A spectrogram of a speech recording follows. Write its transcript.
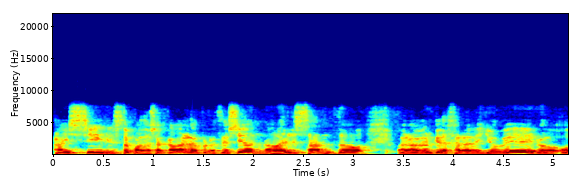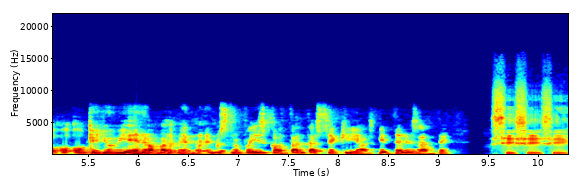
Ay, sí, esto cuando se acaba la procesión, ¿no? El santo para ver que dejara de llover o, que lloviera en, en, nuestro país con tantas sequías. Qué interesante. Sí, sí, sí,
